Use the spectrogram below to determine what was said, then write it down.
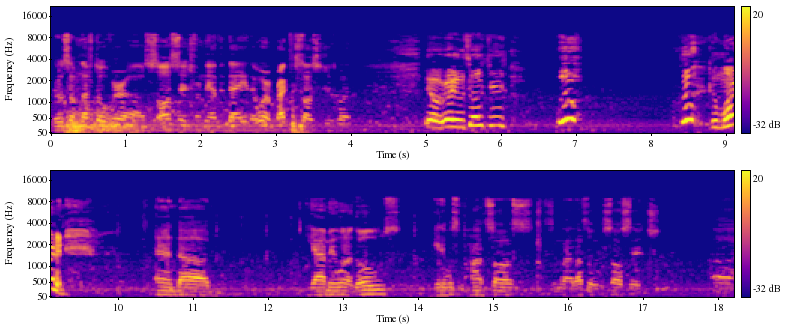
There was some leftover uh, sausage from the other day. They weren't breakfast sausages, but Yo, regular sausages. Woo. Woo. Good morning. And um, yeah, I made one of those. Ate it with some hot sauce, some of that leftover sausage. Uh,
